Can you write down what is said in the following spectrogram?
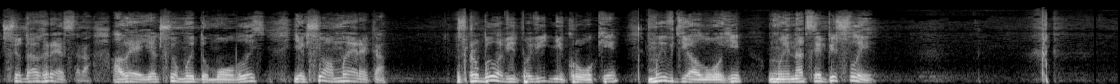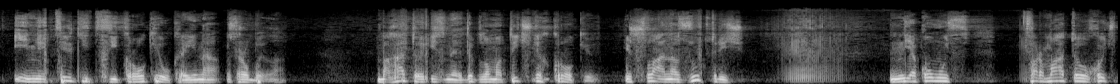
щодо агресора. Але якщо ми домовились, якщо Америка зробила відповідні кроки, ми в діалогі, ми на це пішли. І не тільки ці кроки Україна зробила. Багато різних дипломатичних кроків ішла на зустріч якомусь формату, хоч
